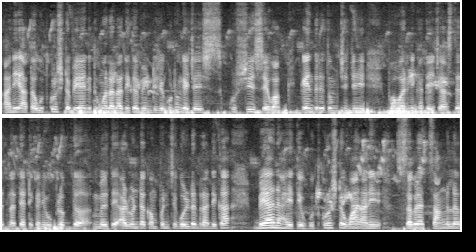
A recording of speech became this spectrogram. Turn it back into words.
आणि आता उत्कृष्ट बियाणे तुम्हाला राधिका भेंडी जे कुठून घ्यायचे आहे कृषी सेवा केंद्रे तुमचे जे फवारणी खताचे असतात ना त्या ठिकाणी उपलब्ध मिळते. ॲडवंटा कंपनीचे गोल्डन राधिका बियाणं आहे ते उत्कृष्ट वाण आणि सगळ्यात चांगलं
